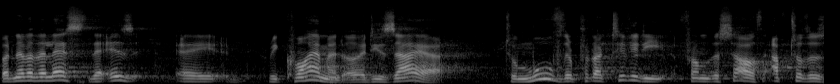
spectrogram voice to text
But nevertheless, there is a requirement or a desire to move the productivity from the south up to the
